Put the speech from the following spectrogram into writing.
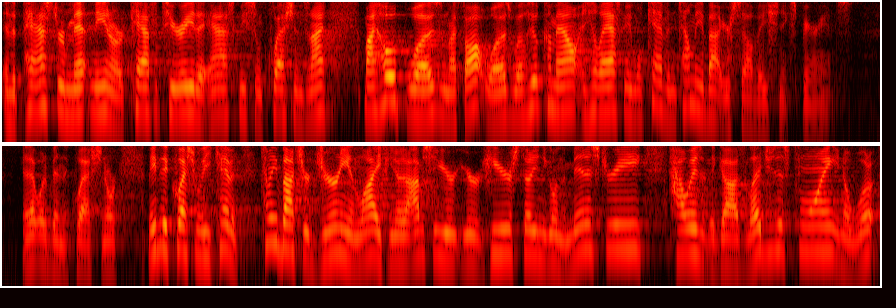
And the pastor met me in our cafeteria to ask me some questions. And I, my hope was, and my thought was, well, he'll come out and he'll ask me, well, Kevin, tell me about your salvation experience. And that would have been the question. Or maybe the question would be, Kevin, tell me about your journey in life. You know, obviously you're, you're here studying to go in the ministry. How is it that God's led you to this point? You know, what,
